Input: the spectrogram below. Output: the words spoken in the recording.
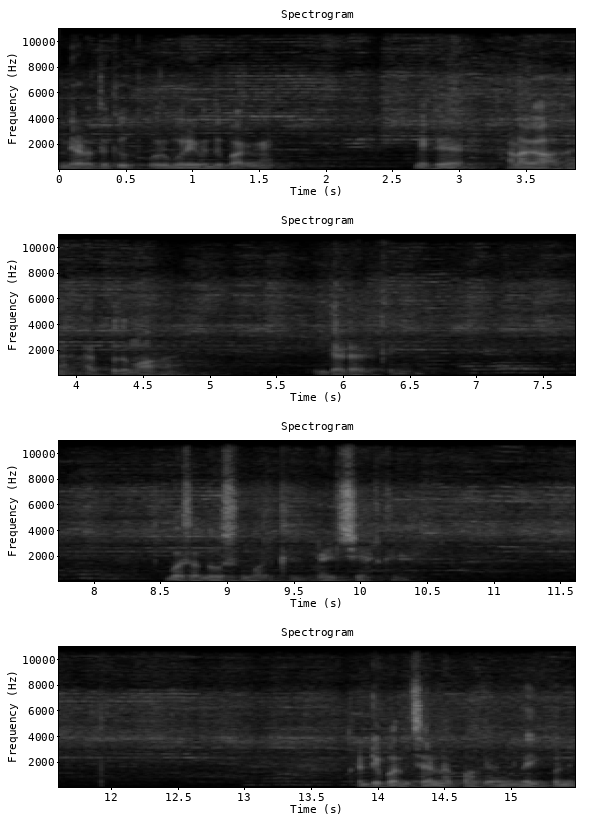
இந்த இடத்துக்கு ஒரு முறை வந்து பாருங்கள் மிக அழகாக அற்புதமாக இந்த இடம் இருக்குது ரொம்ப சந்தோஷமாக இருக்குது மகிழ்ச்சியாக இருக்குது கண்டிப்பாக அந்த சேனலை பார்க்குறவங்க லைக் பண்ணி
